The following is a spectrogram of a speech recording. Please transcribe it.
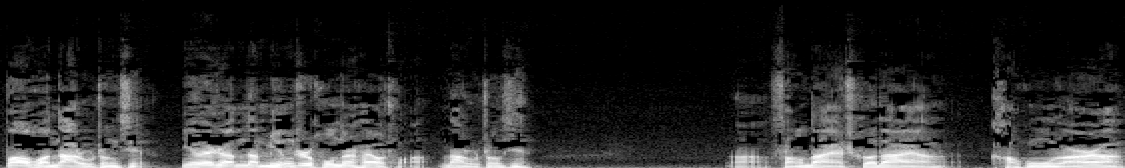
包括纳入征信，因为什么呢？明知红灯还要闯，纳入征信啊，房贷、车贷啊，考公务员啊，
